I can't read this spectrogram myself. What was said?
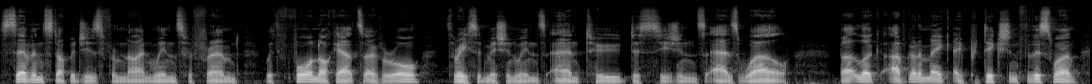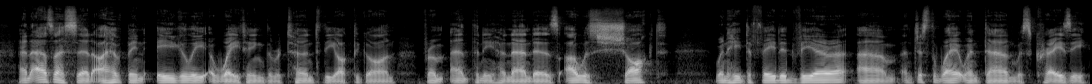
Seven stoppages from nine wins for Fremd, with four knockouts overall, three submission wins, and two decisions as well. But look, I've got to make a prediction for this one. And as I said, I have been eagerly awaiting the return to the octagon from Anthony Hernandez. I was shocked when he defeated Vieira, um, and just the way it went down was crazy.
